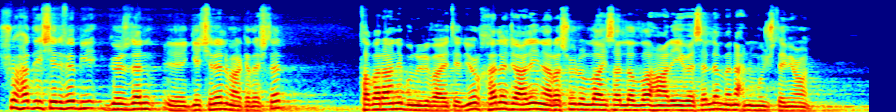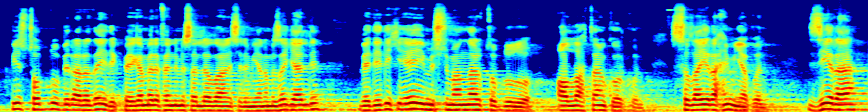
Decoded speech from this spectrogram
Şu hadis-i şerife bir gözden e, geçirelim arkadaşlar. Tabarani bunu rivayet ediyor. Halece aleyna Resulullah sallallahu aleyhi ve sellem ve nahnu muctemi'un. Biz toplu bir aradaydık. Peygamber Efendimiz sallallahu aleyhi ve sellem yanımıza geldi ve dedi ki ey Müslümanlar topluluğu Allah'tan korkun. Sıla-i rahim yapın. Zira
